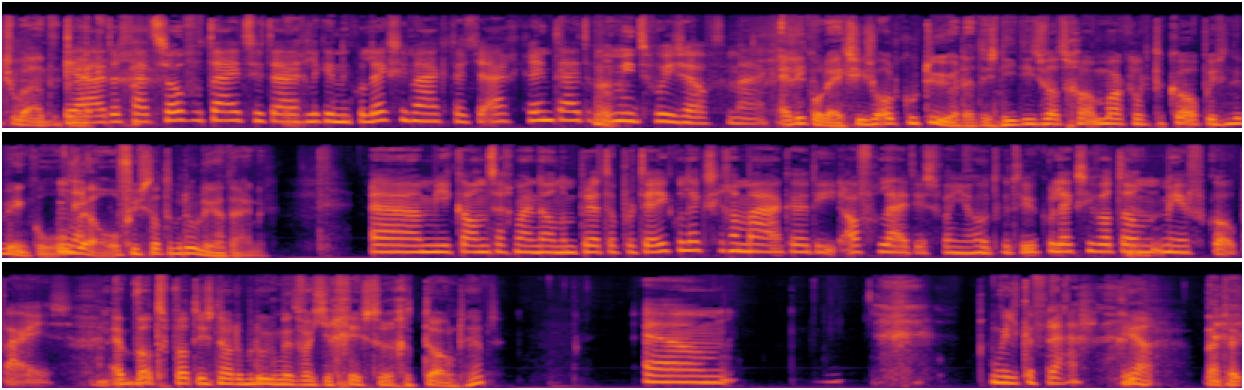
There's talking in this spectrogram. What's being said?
zo aan te trekken. Ja, er gaat zoveel tijd zitten eigenlijk in de collectie maken... dat je eigenlijk geen tijd hebt om iets voor jezelf te maken. En die collectie is haute couture. Dat is niet iets wat gewoon makkelijk te kopen is in de winkel. Of Nee. wel? Of is dat de bedoeling uiteindelijk? Ehm, je kan zeg maar dan een pret-à-porter collectie gaan maken... die afgeleid is van je haute couture collectie... wat dan meer verkoopbaar is. En wat, wat is nou de bedoeling met wat je gisteren getoond hebt? Ehm, moeilijke vraag. Ja. Nou, dat-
